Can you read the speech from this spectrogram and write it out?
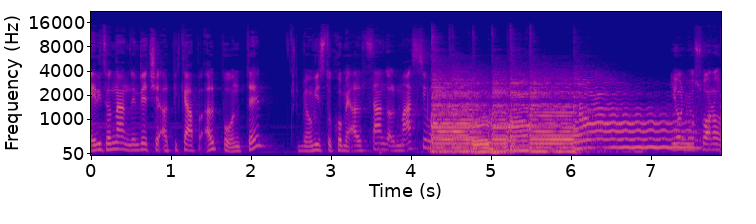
E ritornando invece al pick up al ponte, abbiamo visto come alzando al massimo. Io ho il mio suono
